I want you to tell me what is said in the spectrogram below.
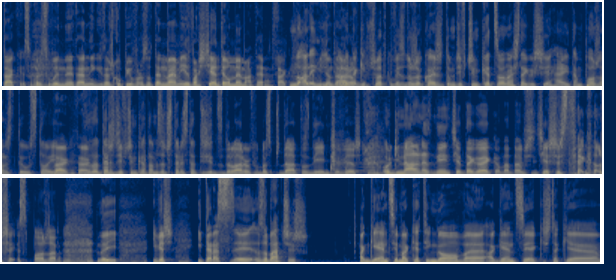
tak, super słynny ten i ktoś kupił po prostu ten mem i jest właścicielem tego mema teraz, tak? No ale, i, ale takich przypadków jest dużo. Kojarzę tą dziewczynkę, co ona się tak uśmiecha i tam pożar z tyłu stoi. Tak, tak. To, to też dziewczynka tam za 400 tysięcy dolarów chyba sprzedała to zdjęcie, wiesz? Oryginalne zdjęcie tego, jak ona tam się cieszy z tego, że jest pożar. No i, i wiesz, i teraz y, zobaczysz, agencje marketingowe, agencje jakieś takie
